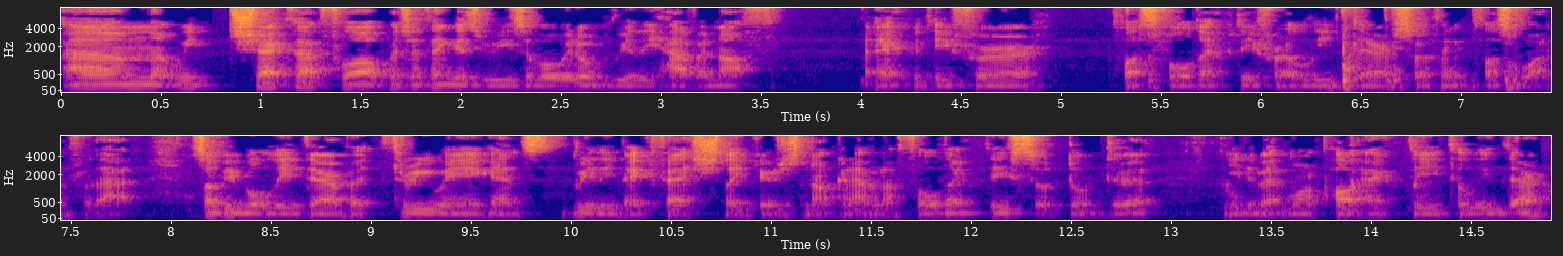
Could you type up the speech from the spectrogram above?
Um, we check that flop, which I think is reasonable. We don't really have enough equity for plus fold equity for a lead there, so I think plus one for that. Some people lead there, but three way against really big fish, like you're just not going to have enough fold equity, so don't do it. Need a bit more pot equity to lead there.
